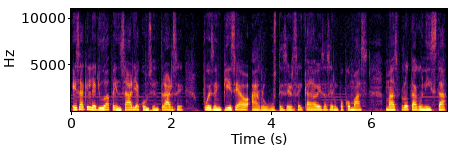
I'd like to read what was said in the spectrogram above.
esa que le ayuda a pensar y a concentrarse, pues empiece a, robustecerse y cada vez a ser un poco más, más protagonista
